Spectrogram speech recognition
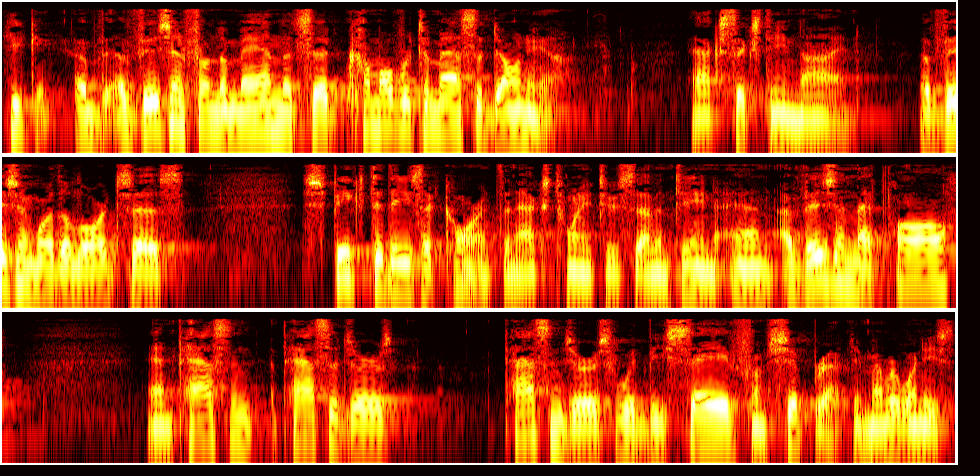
He, a, a vision from the man that said, "Come over to Macedonia." Acts sixteen nine. A vision where the Lord says, speaks to these at Corinth in Acts 22:17, and a vision that Paul and passengers passengers would be saved from shipwreck. You remember when he's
